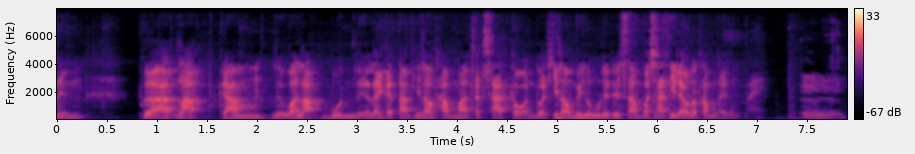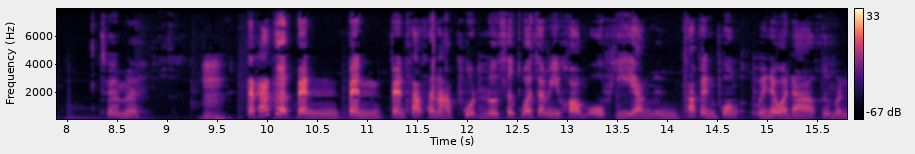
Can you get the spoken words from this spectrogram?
หนึ่งเพื่อรับกรรมหรือว่ารับบุญหรืออะไรก็ตามที่เราทำมาจากชาติก่อน โดยที่เราไม่รู้เลยด้วยซ้ำว่าชาติที่แล้วเราทำอะไรลงไป อืม ใช่ไหมอืม แต่ถ้าเกิดเป็นเป็นเป็นศาสนาพุทธรู้สึกว่าจะมีความโอพีอย่างหนึ่งถ้าเป็นพวกเทวดาคือมัน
